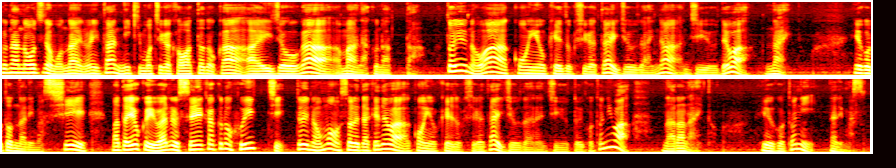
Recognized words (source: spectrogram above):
く何の落ち度もないのに単に気持ちが変わったとか、愛情が、まあ、なくなったというのは、婚姻を継続しがたい重大な自由ではないいうことになりますし、またよく言われる性格の不一致というのも、それだけでは婚姻を継続しがたい重大な自由ということにはならないということになります。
